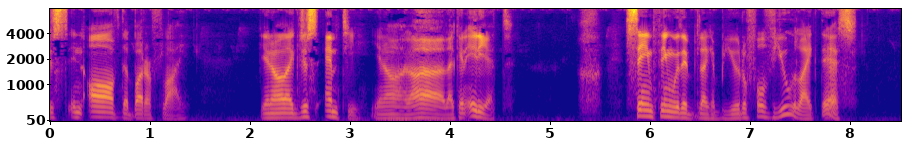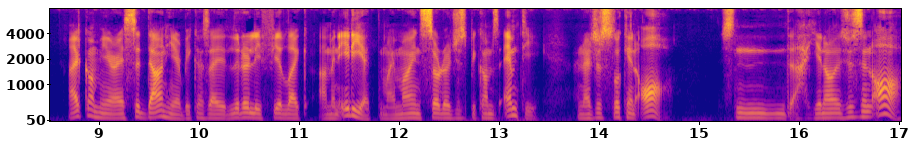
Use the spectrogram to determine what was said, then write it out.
just in awe of the butterfly you know like just empty you know like an idiot same thing with a, like a beautiful view like this i come here i sit down here because i literally feel like i'm an idiot my mind sort of just becomes empty and i just look in awe just, you know it's just in awe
